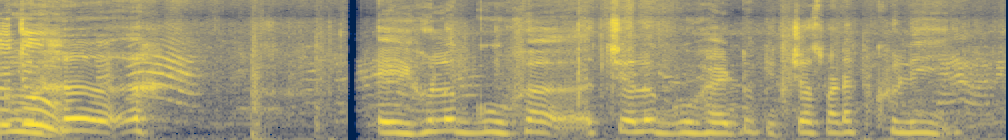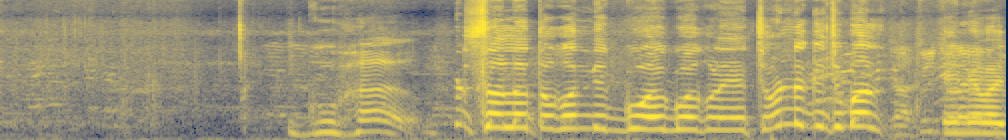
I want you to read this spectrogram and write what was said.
কিছু? এই হলো গুহা চলো গুহায় ঢুকি চশমাটা খুলি। গুহা। শালা তখন দিয়ে গুয়া গুয়া করে যাচ্ছে অন্য কিছু বল। এই ভাই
